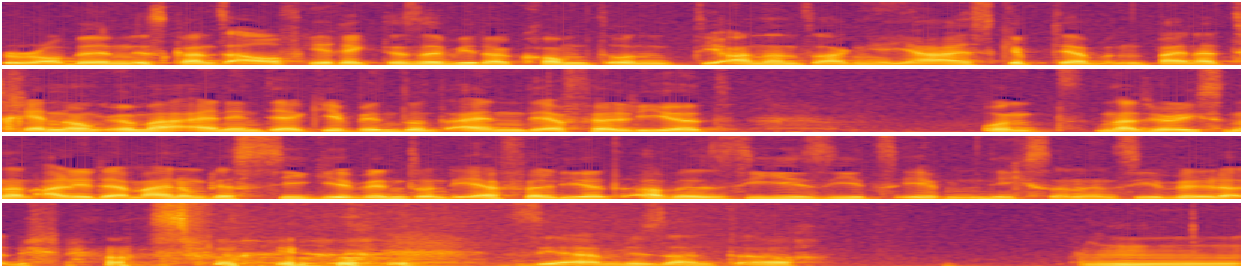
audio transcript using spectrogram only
Robin ist ganz aufgeregt, dass er wiederkommt und die anderen sagen, ja, es gibt ja bei einer Trennung immer einen, der gewinnt und einen, der verliert. Und natürlich sind dann alle der Meinung, dass sie gewinnt und er verliert, aber sie sieht es eben nicht, sondern sie will dann wieder aus. Sehr amüsant auch. Mm,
